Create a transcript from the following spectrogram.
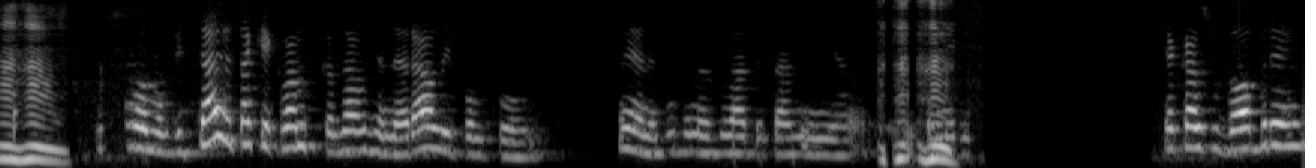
Угу. Я вам обіцяю, так як вам сказав генерал і полковник. Ну, я не буду називати там ім'я. Я кажу, добре,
